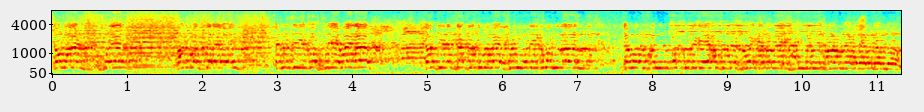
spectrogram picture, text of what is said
সর্বস্তরে ব্যবসায়ী ভাইরা, জাতির জাগ্রত বিভাগ জামাত পক্ষ থেকে আপনাদের সবাইকে জানাই সাংবাদিক সালাম এবং অভিনন্দন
